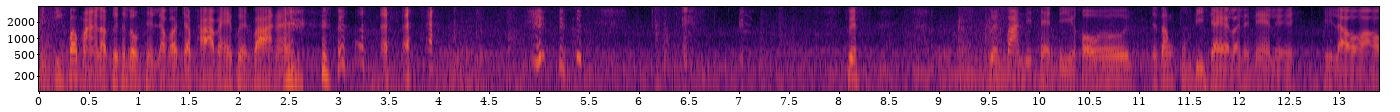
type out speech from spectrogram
จริงๆเป้าหมายเราคือถล่มเสร็จแล้วก็จะพาไปให้เพื่อนบ้านนะ เพื่อน เพื่อนบ้านที่แสนดีเขาจะต้องภูมิดีใจกับเราแน่ๆเลย ที่เราเอา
